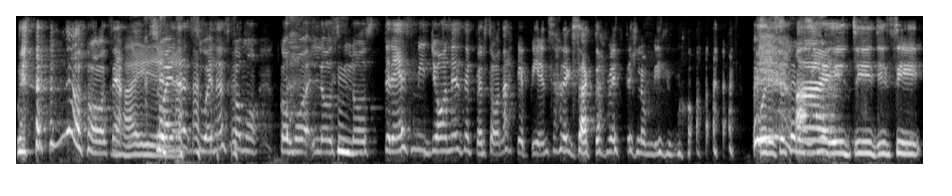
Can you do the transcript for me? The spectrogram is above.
no, o sea, suenas, como, como los, los 3 millones de personas que piensan exactamente lo mismo. Por eso te lo Ay, sí, sí.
